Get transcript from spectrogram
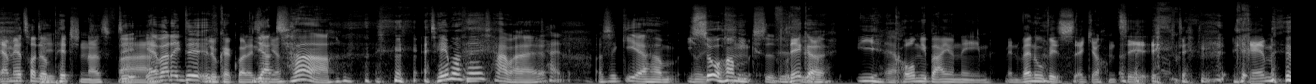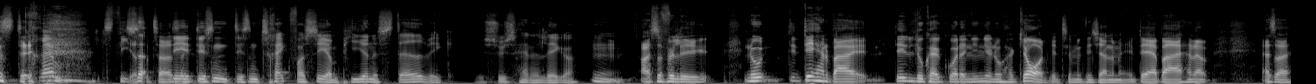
Jamen, jeg tror, det, var Det- pitchen også fra Det, ja, var det ikke det? Luca Guadagnino. Jeg tager Timothy Chalamet, og så giver jeg ham... I så ham lækker i Ja. Call Me By Your Name. Men hvad nu, hvis jeg gjorde ham til den grimmeste Grim. 80'er Så det, det, er sådan, det er sådan en trick for at se, om pigerne stadigvæk synes, han er lækker. Mm. Og selvfølgelig, nu, det, det han bare, det Luca Guadagnino nu har gjort ved Timothy Chalamet, det er bare, at han er, altså,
